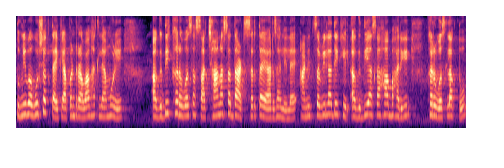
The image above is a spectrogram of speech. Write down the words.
तुम्ही बघू शकताय की आपण रवा घातल्यामुळे अगदी खरवस असा छान असा दाटसर तयार झालेला आहे आणि चवीला देखील अगदी असा हा भारी खरवस लागतो.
